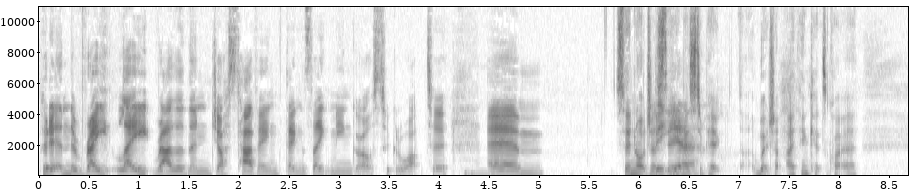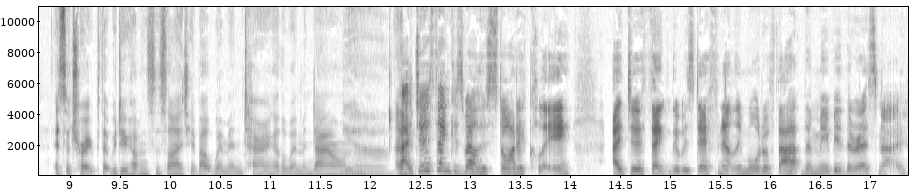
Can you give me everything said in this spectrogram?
put it in the right light rather than just having things like Mean Girls to grow up to. Um, So not just But seeing this yeah. depict, which I think it's quite a, it's a trope that we do have in society about women tearing other women down. Yeah. but I do think as well historically, I do think there was definitely more of that than maybe there is now.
